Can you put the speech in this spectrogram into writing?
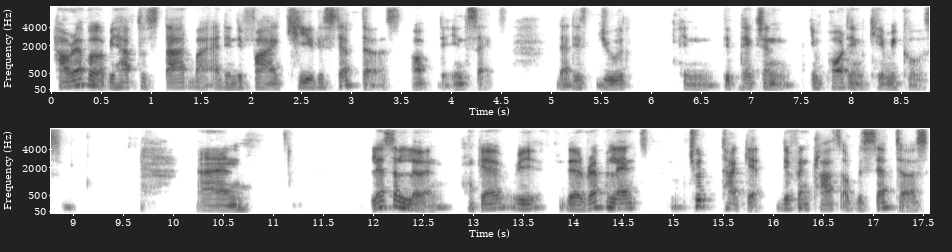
However, we have to start by identify key receptors of the insects that is used in detection important chemicals. And lesson learned, okay, we the repellent should target different class of receptors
